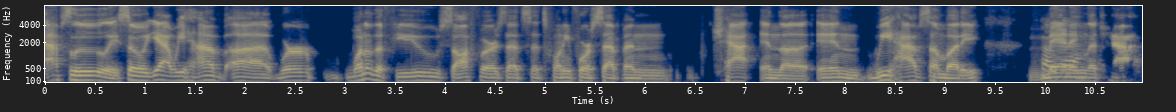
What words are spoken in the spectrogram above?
Absolutely. So yeah, we have uh we're one of the few softwares that's a 24/7 chat in the in we have somebody manning the chat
